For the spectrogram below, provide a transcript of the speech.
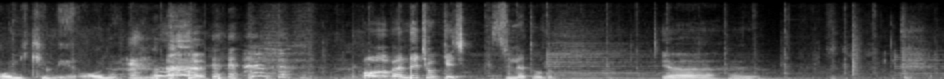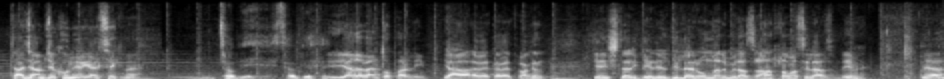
12 mi? 13 mi? Baba ben de çok geç sünnet oldum. Ya. Taci amca konuya gelsek mi? Tabii, tabii. Ya da ben toparlayayım. Ya evet evet bakın gençler gerildiler onların biraz rahatlaması lazım değil mi? Ya.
